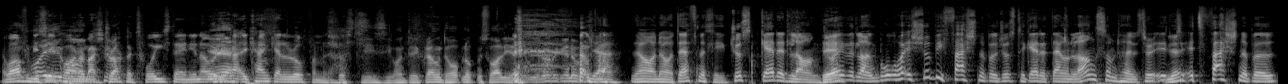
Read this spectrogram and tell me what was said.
How often do you see a cornerback drop it twice then, you know, you, can't, you can't get it up and it's just. Jeez, you want the ground to open up and swallow you. You know the kind of Yeah, no, no, definitely. Just get it long, Yeah. drive it long. But what- it should be fashionable just to get it down long. Sometimes it, Yeah. it's fashionable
